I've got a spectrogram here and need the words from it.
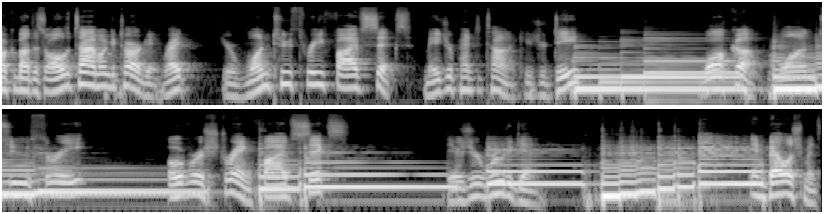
talk about this all the time on Guitargate, right? Your one, two, three, five, six, major pentatonic. Here's your D. Walk up. One, two, three. Over a string. Five, six. There's your root again. Embellishments.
